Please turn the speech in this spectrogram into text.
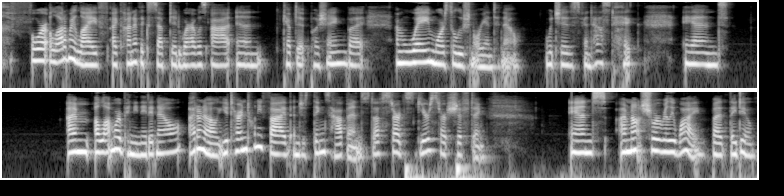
for a lot of my life, I kind of accepted where I was at and kept it pushing, but I'm way more solution oriented now, which is fantastic. And I'm a lot more opinionated now. I don't know, you turn 25 and just things happen. Stuff starts, gears start shifting. And I'm not sure really why, but they do.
